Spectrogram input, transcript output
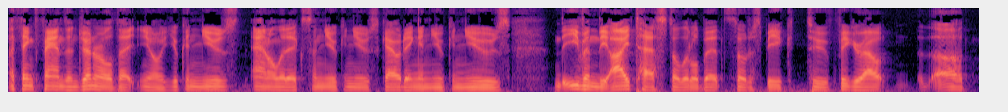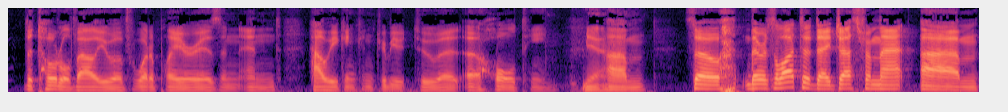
I think fans in general. That you know, you can use analytics and you can use scouting and you can use the, even the eye test a little bit, so to speak, to figure out uh, the total value of what a player is and and how he can contribute to a, a whole team. Yeah. Um, so there was a lot to digest from that. Um,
